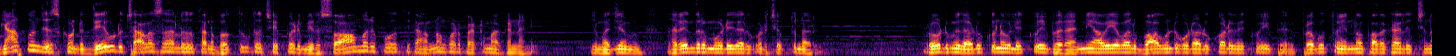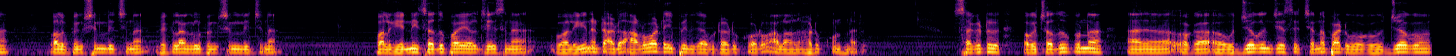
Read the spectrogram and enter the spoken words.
జ్ఞాపకం చేసుకోండి దేవుడు చాలాసార్లు తన భక్తులతో చెప్పాడు మీరు సోమరిపోతికి అన్నం కూడా పెట్టమాకండి అని. ఈ మధ్య నరేంద్ర మోడీ గారు కూడా చెప్తున్నారు. రోడ్డు మీద అడుక్కునే వాళ్ళు ఎక్కువైపోయారు. అన్ని అవయవాలు బాగుండి కూడా అడుక్కోవడం ఎక్కువైపోయారు. ప్రభుత్వం ఎన్నో పథకాలు ఇచ్చినా వాళ్ళకి పెన్షన్లు ఇచ్చినా వికలాంగుల పెన్షన్లు ఇచ్చినా వాళ్ళకి ఎన్ని సదుపాయాలు చేసినా వాళ్ళు ఏంటంటే అడు అలవాటు అయిపోయింది కాబట్టి అడుక్కోవడం అలా అడుక్కుంటున్నారు. సగటు ఒక చదువుకున్న ఒక ఉద్యోగం చేసే చిన్నపాటి ఒక ఉద్యోగం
